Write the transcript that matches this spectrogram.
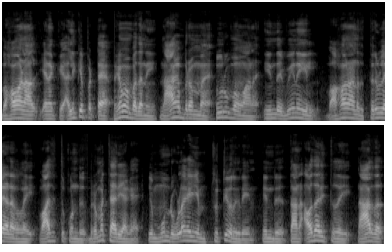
பகவானால் எனக்கு அளிக்கப்பட்ட பிரகமபதனை நாகபிரம்ம சூரூபமான இந்த வீணையில் பகவானது திருவிளையாடல்களை வாசித்து கொண்டு பிரம்மச்சாரியாக இம்மூன்று உலகையும் சுற்றி வருகிறேன் என்று தான் அவதரித்ததை நாரதர்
